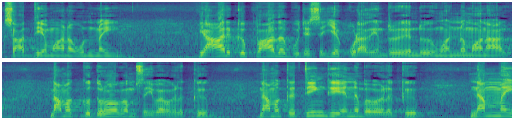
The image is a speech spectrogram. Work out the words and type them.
சாத்தியமான உண்மை. யாருக்கு பாத பூஜை செய்யக்கூடாது என்று என்று எண்ணுமானால் நமக்கு துரோகம் செய்பவர்களுக்கு நமக்கு தீங்கு எண்ணுபவர்களுக்கு நம்மை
